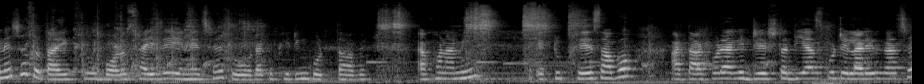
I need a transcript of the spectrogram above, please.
এনেছে তো, তাই একটু বড় সাইজে এনেছে, তো ওটাকে ফিটিং করতে হবে। এখন আমি একটু ফ্রেশ হব, আর তারপরে আগে ড্রেসটা দিয়ে আসব টেলারের কাছে,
